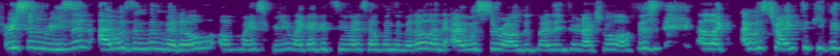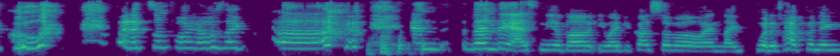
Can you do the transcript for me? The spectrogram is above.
for some reason I was in the middle of my screen, like I could see myself in the middle, and I was surrounded by the international office, and like I was trying to keep it cool. but at some point I was like, uh, and then they asked me about EYP Kosovo and like what is happening.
